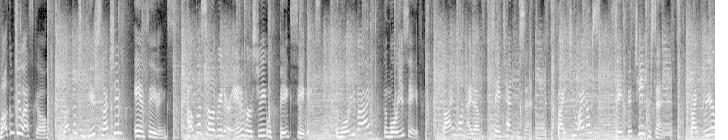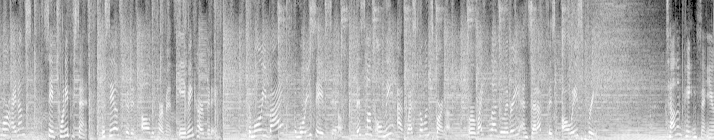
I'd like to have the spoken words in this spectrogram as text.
Welcome to Wesco. Welcome to huge selection and savings. Help us celebrate our anniversary with big savings. The more you buy, the more you save. Buy one item, save 10%. Buy two items, save 15%. Buy three or more items, save 20%. The sale is good in all departments, even carpeting. The more you buy, the more you save sale. This month only at Wesco and Sparta, where white glove delivery and setup is always free. Tell them Peyton sent you.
